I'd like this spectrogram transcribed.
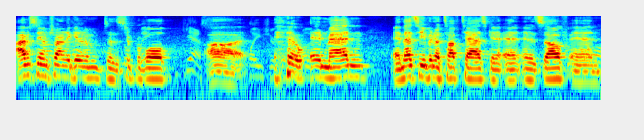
Obviously, I'm trying to get them to the Super Bowl uh, in Madden, and that's even a tough task in, in, in, itself. And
